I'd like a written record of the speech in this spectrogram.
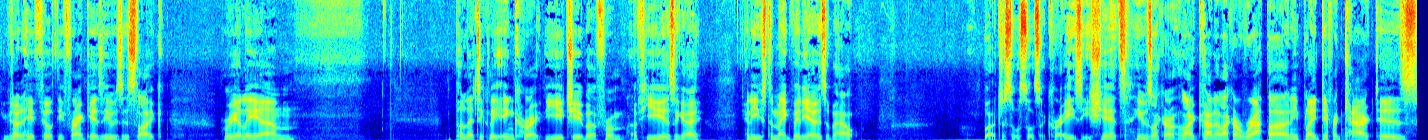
If you don't know who Filthy Frank is, he was this like really um, politically incorrect YouTuber from a few years ago, and he used to make videos about well, just all sorts of crazy shit. He was like a like kind of like a rapper, and he played different characters,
